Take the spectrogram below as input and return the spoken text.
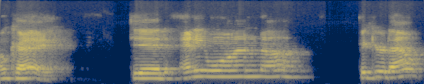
Okay, did anyone uh figure it out?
